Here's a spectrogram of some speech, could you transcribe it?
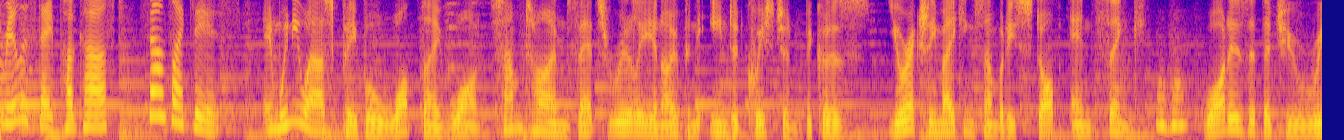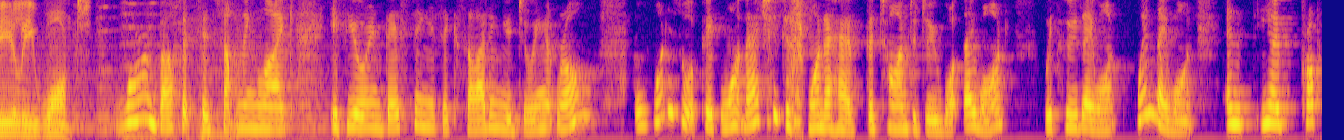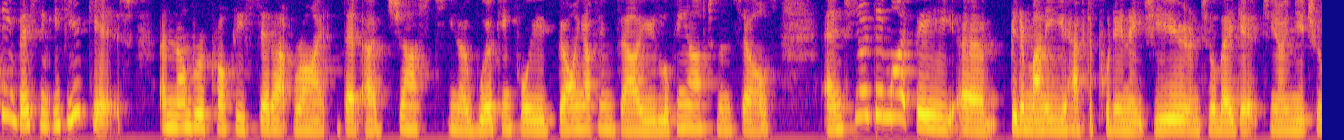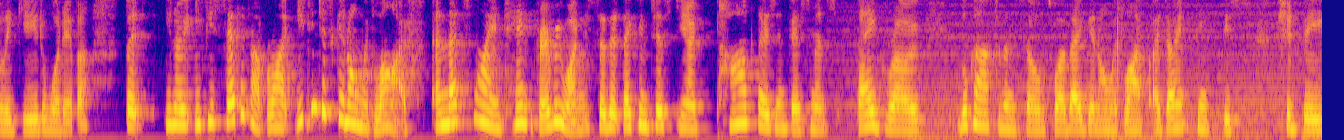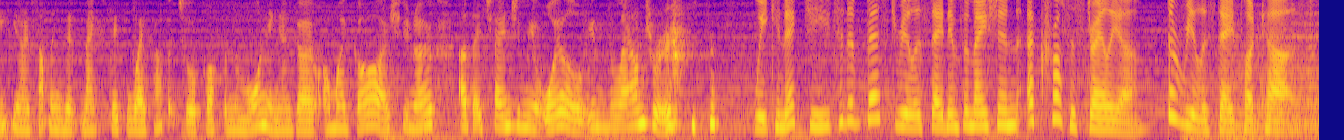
real estate podcast sounds like this. And when you ask people what they want, sometimes that's really an open ended question because you're actually making somebody stop and think mm-hmm. what is it that you really want? Warren Buffett said something like, if your investing is exciting, you're doing it wrong. Well, what is it what people want? They actually just want to have the time to do what they want with who they want when they want. And, you know, property investing, if you get a number of properties set up right that are just, you know, working for you, going up in value, looking after themselves, and you know there might be a bit of money you have to put in each year until they get you know neutrally geared or whatever. But you know if you set it up right, you can just get on with life, and that's my intent for everyone, so that they can just you know park those investments, they grow, look after themselves while they get on with life. I don't think this should be you know something that makes people wake up at two o'clock in the morning and go, oh my gosh, you know, are they changing the oil in the lounge room? We connect you to the best real estate information across Australia. The Real Estate Podcast.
